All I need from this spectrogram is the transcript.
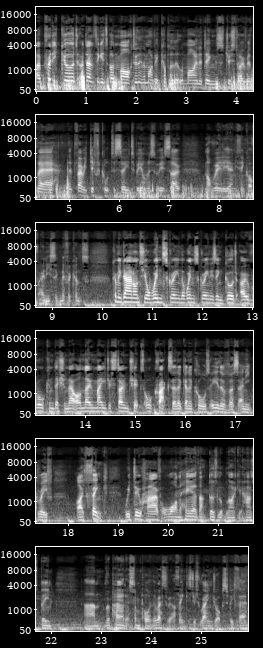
uh, pretty good. I don't think it's unmarked. I think there might be a couple of little minor dings just over there. They're very difficult to see, to be honest with you. So not really anything of any significance. Coming down onto your windscreen, the windscreen is in good overall condition. There are no major stone chips or cracks that are going to cause either of us any grief, I think. We do have one here that does look like it has been um, repaired at some point. The rest of it, I think, is just raindrops, to be fair.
